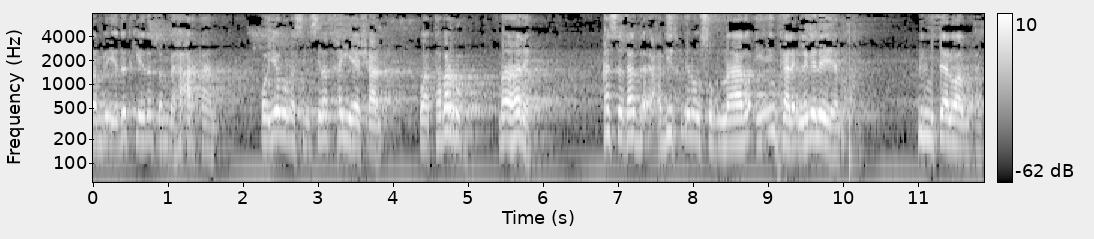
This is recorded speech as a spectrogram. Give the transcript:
dambe iyo dadkeeda dambe ha arkaan oo iyaguna silsilad ha yeeshaan waa tabarug ma ahane? Qasad hadda xadiidku inuu sugnaado iyo in kale laga leeyahay ma aha. Bilmihaal waa maxay?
